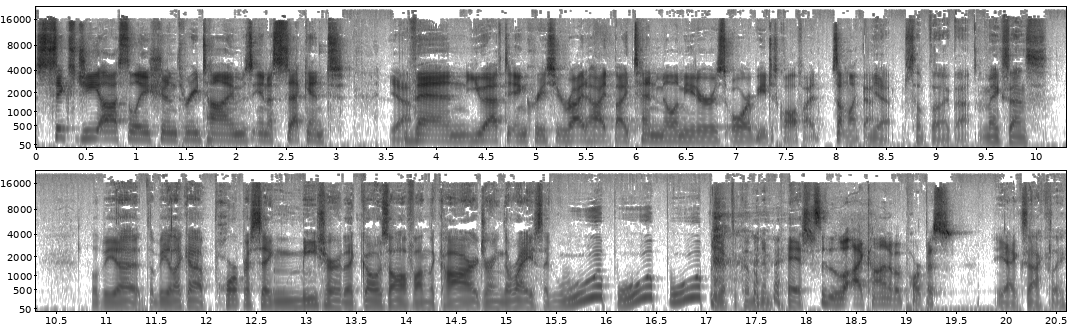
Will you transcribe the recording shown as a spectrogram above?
6G oscillation three times in a second, Yeah. then you have to increase your ride height by 10 millimeters or be disqualified. Something like that. Yeah, something like that. Makes sense. There'll be a there'll be like a porpoising meter that goes off on the car during the race, like whoop whoop whoop. You have to come in and piss. It's a little icon of a porpoise. yeah, exactly.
